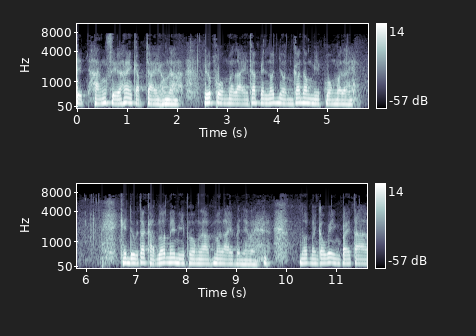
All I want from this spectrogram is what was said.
ติดหางเสือให้กับใจของเรา หรือพวงมาลัยถ้าเป็นรถยนต์ก็ต้องมีพวงมาลัยคิดดูถ้าขับรถไม่มีพวงมาลัยเป็นยังไง รถมันก็วิ่งไปตาม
